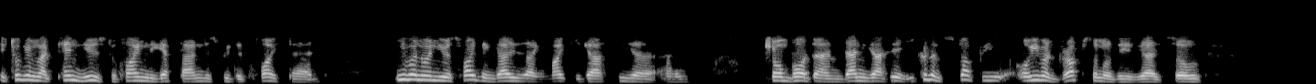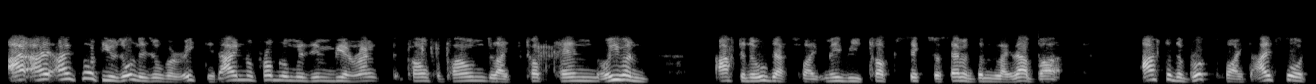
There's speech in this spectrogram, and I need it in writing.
it took him like ten years to finally get the undisputed fight. And even when he was fighting guys like Mikey Garcia and Porter and Danny Garcia, he couldn't stop or even drop some of these guys. So I, I, I thought he was always overrated. I had no problem with him being ranked pound for pound, like top 10, or even after the Ugas fight, maybe top six or seven, something like that. But after the Brook fight, I thought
